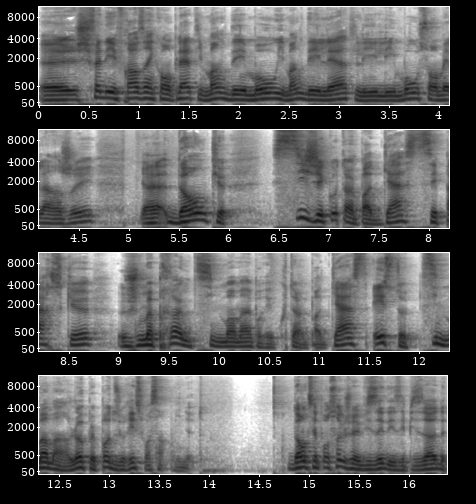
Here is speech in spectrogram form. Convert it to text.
je fais des phrases incomplètes. Il manque des mots, il manque des lettres. Les, les mots sont mélangés. donc, si j'écoute un podcast, c'est parce que je me prends un petit moment pour écouter un podcast et ce petit moment-là peut pas durer 60 minutes. Donc, c'est pour ça que je vais viser des épisodes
